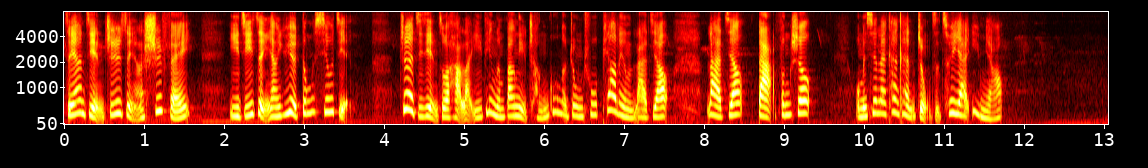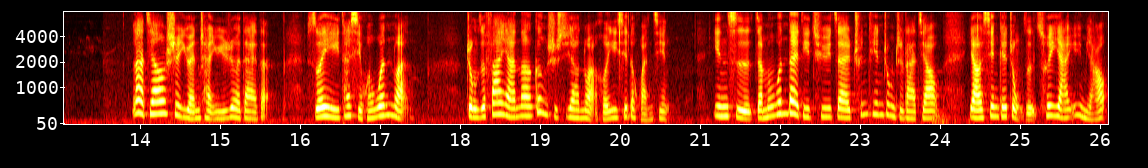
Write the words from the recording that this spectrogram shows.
怎样剪枝，怎样施肥，以及怎样越冬修剪。这几点做好了，一定能帮你成功的种出漂亮的辣椒，辣椒大丰收。我们先来看看种子催芽育苗。辣椒是原产于热带的，所以它喜欢温暖。种子发芽呢，更是需要暖和一些的环境。因此，咱们温带地区在春天种植辣椒，要先给种子催芽育苗，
